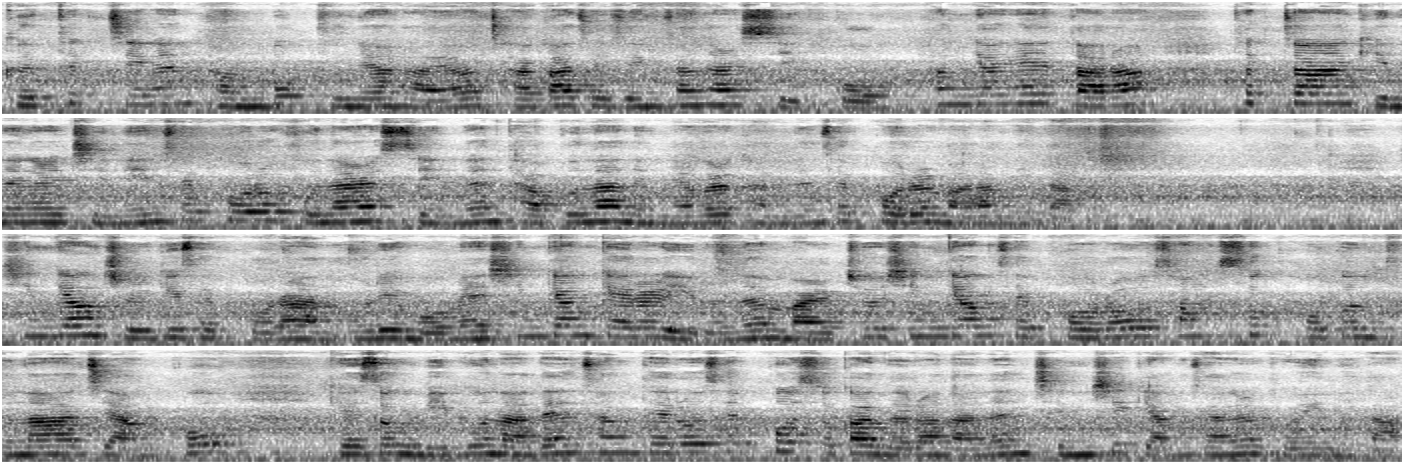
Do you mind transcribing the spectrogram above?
그 특징은 반복 분열하여 자가 재생산할 수 있고 환경에 따라 특정한 기능을 지닌 세포로 분화할 수 있는 다분화 능력을 갖는 세포를 말합니다. 신경줄기세포란 우리 몸의 신경계를 이루는 말초 신경세포로 성숙 혹은 분화하지 않고 계속 미분화된 상태로 세포수가 늘어나는 증식 양상을 보입니다.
